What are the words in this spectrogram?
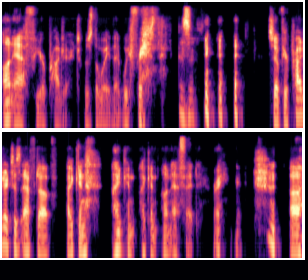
on F your project was the way that we phrased it. so if your project is effed up, I can I can I can unf it, right? Uh,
